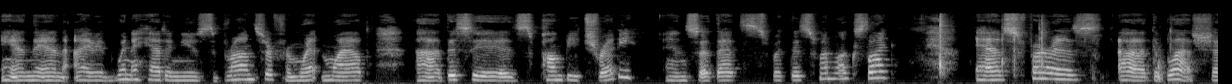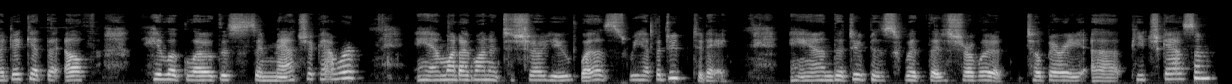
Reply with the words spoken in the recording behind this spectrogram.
And then I went ahead and used the bronzer from Wet n Wild. Uh, this is Palm Beach Ready, and so that's what this one looks like. As far as uh, the blush, I did get the e.l.f. Halo Glow. This is in Magic Hour. And what I wanted to show you was we have a dupe today. And the dupe is with the Charlotte Tilbury uh, Peach Gasm.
